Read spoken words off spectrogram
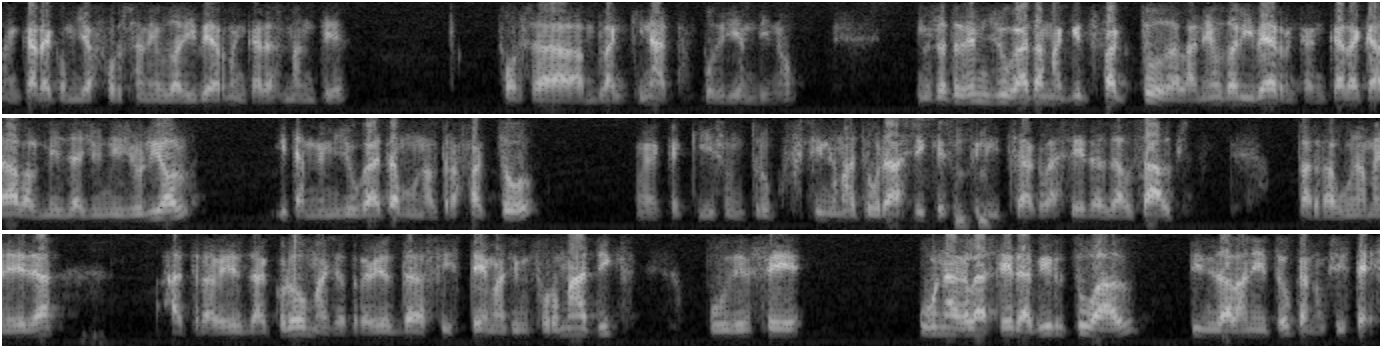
encara com hi ha força neu de l'hivern, encara es manté força emblanquinat, podríem dir, no? Nosaltres hem jugat amb aquest factor de la neu de l'hivern, que encara quedava el mes de juny i juliol, i també hem jugat amb un altre factor, eh, que aquí és un truc cinematogràfic, que s'utilitza a glaceres dels Alps, per d'alguna manera, a través de cromes i a través de sistemes informàtics, poder fer una glacera virtual dins de l'Aneto que no existeix.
